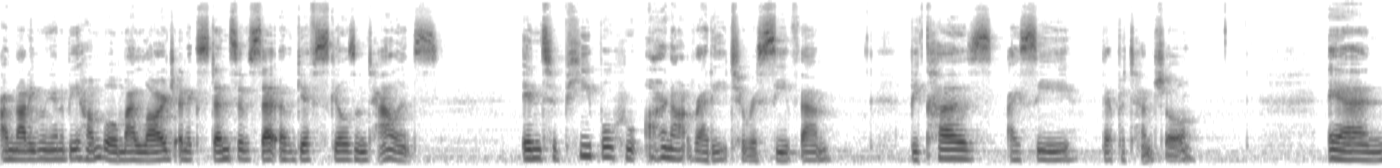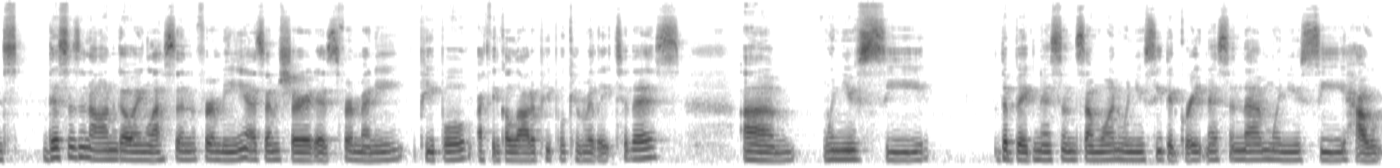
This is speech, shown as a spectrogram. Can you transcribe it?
I'm not even going to be humble, my large and extensive set of gifts, skills, and talents into people who are not ready to receive them because I see their potential. And this is an ongoing lesson for me, as I'm sure it is for many people. I think a lot of people can relate to this. Um, when you see the bigness in someone, when you see the greatness in them, when you see how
